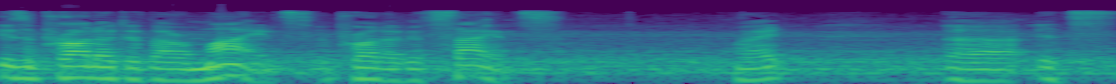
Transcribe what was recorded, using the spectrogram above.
is a product of our minds, a product of science, right? Uh, it's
